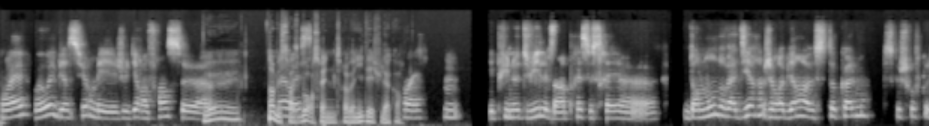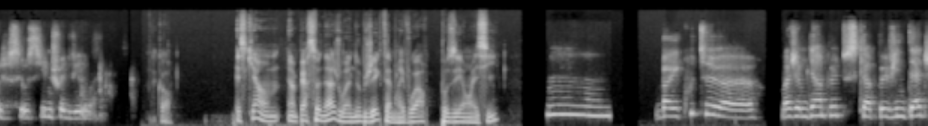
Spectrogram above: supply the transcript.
Ouais, ouais, ouais, bien sûr, mais je veux dire, en France. Euh, oui. Non, mais Strasbourg serait une très bonne idée, je suis d'accord. Ouais. Hmm. Et puis une autre ville, ben après, ce serait. Euh, dans le monde, on va dire, j'aimerais bien euh, Stockholm, parce que je trouve que c'est aussi une chouette ville. Ouais. D'accord. Est-ce qu'il y a un, personnage ou un objet que tu aimerais voir posé en SI hmm. Bah écoute, moi, j'aime bien un peu tout ce qui est un peu vintage,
